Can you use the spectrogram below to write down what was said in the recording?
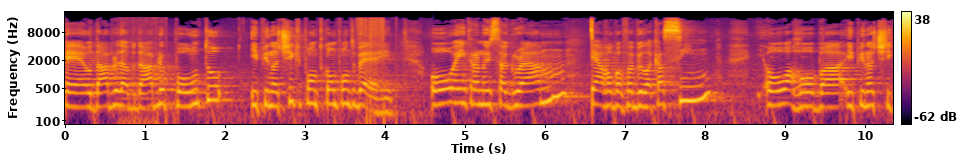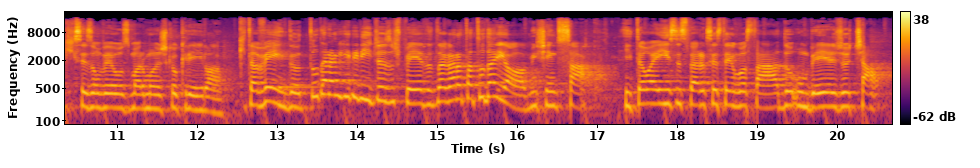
é o www.hipnotique.com.br ou entra no Instagram, que é arroba Fabiola Cassim, ou arroba Hipnotique, que vocês vão ver os marmanjos que eu criei lá. Que tá vendo? Tudo era pequenininho, Jesus Pedro, agora tá tudo aí, ó, me enchendo o saco. Então é isso, espero que vocês tenham gostado. Um beijo, tchau!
